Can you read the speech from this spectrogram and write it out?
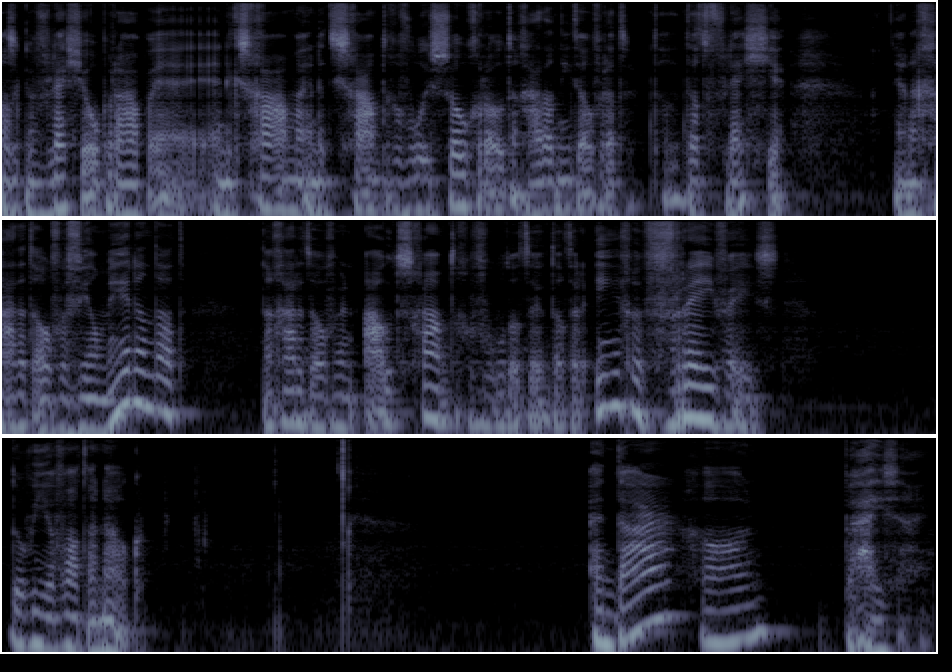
Als ik een flesje opraap en, ik schaam me en het schaamtegevoel is zo groot, dan gaat dat niet over dat, dat, dat flesje. Ja, dan gaat het over veel meer dan dat. Dan gaat het over een oud schaamtegevoel dat er, dat er ingevreven is. Door wie of wat dan ook. En daar gewoon bij zijn.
